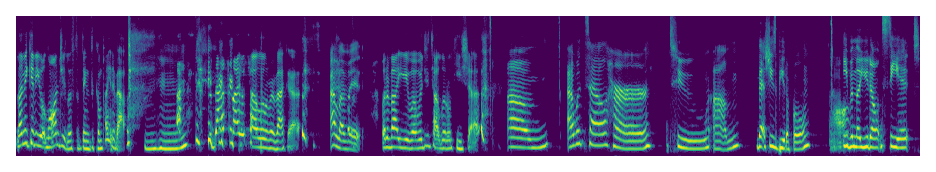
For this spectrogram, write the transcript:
let me give you a laundry list of things to complain about. Mhm. So that's what I would tell little Rebecca. I love it. What about you? What would you tell little Keisha? Um, I would tell her to um that she's beautiful, Aw. even though you don't see it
